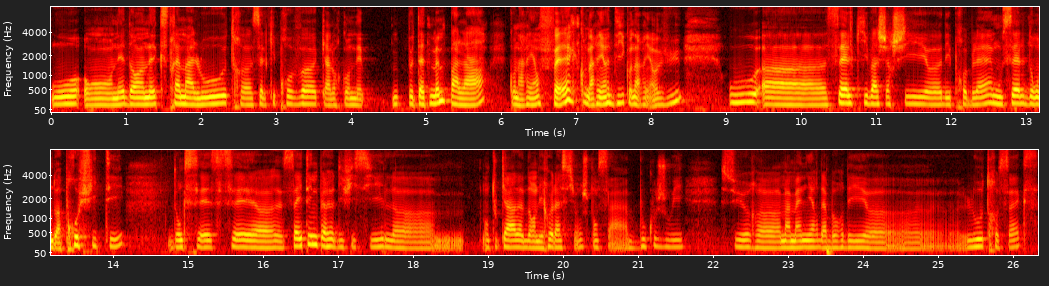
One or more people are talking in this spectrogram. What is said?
où on est d'un extrême à l'autre, celle qui provoque alors qu'on n'est peut-être même pas là, qu'on n'a rien fait, qu'on n'a rien dit, qu'on n'a rien vu, ou euh, celle qui va chercher euh, des problèmes, ou celle dont on doit profiter. Donc c'est, euh, ça a été une période difficile, en tout cas dans les relations, je pense que ça a beaucoup joué sur ma manière d'aborder l'autre sexe.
